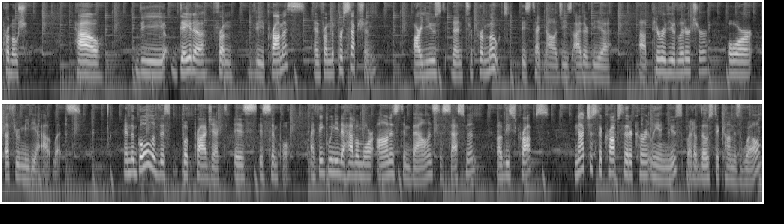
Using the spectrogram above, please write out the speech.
promotion, how the data from the promise and from the perception are used then to promote these technologies either via uh, peer-reviewed literature or uh, through media outlets. And the goal of this book project is, is simple. I think we need to have a more honest and balanced assessment of these crops, not just the crops that are currently in use, but of those to come as well.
